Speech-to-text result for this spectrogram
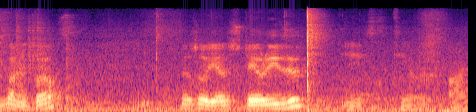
이거 아닐까요? 그래서 yes, there is is there are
